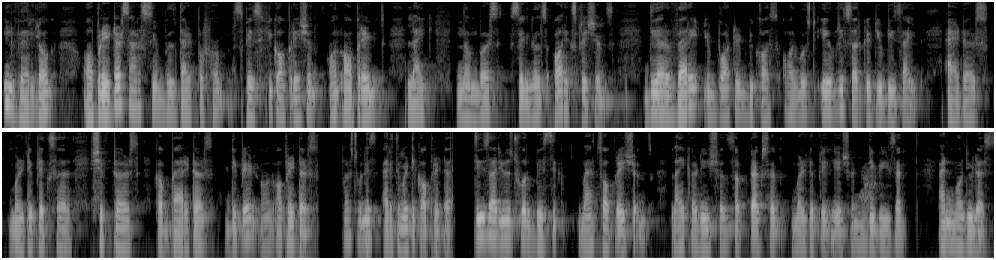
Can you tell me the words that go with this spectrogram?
In Verilog, operators are symbols that perform specific operation on operands like numbers, signals, or expressions. They are very important because almost every circuit you design, adders, multiplexer, shifters, comparators, depend on operators. First one is arithmetic operator. These are used for basic maths operations like addition, subtraction, multiplication, division, and modulus.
